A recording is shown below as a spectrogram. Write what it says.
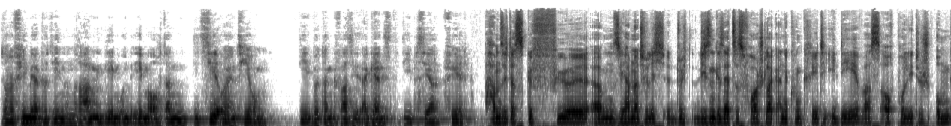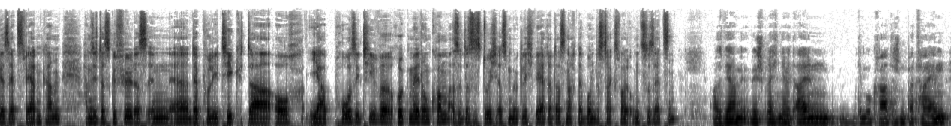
sondern vielmehr wird ihnen ein Rahmen gegeben und eben auch dann die Zielorientierung die wird dann quasi ergänzt, die bisher fehlt. Haben Sie das Gefühl, ähm, Sie haben natürlich durch diesen Gesetzesvorschlag eine konkrete Idee, was auch politisch umgesetzt werden kann. Haben Sie das Gefühl, dass in äh, der Politik da auch ja positive Rückmeldungen kommen, also dass es durchaus möglich wäre, das nach der Bundestagswahl umzusetzen? Also wir, haben, wir sprechen ja mit allen demokratischen Parteien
